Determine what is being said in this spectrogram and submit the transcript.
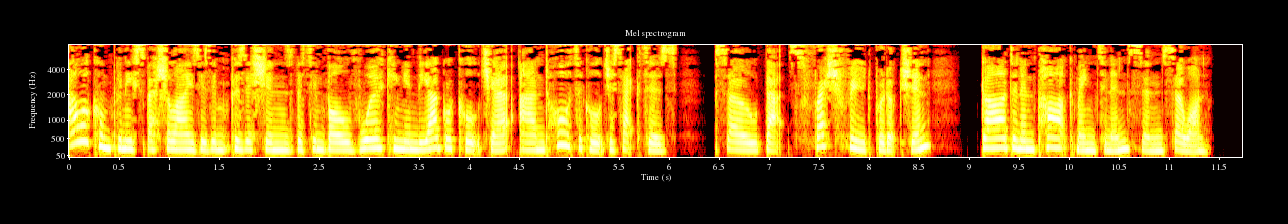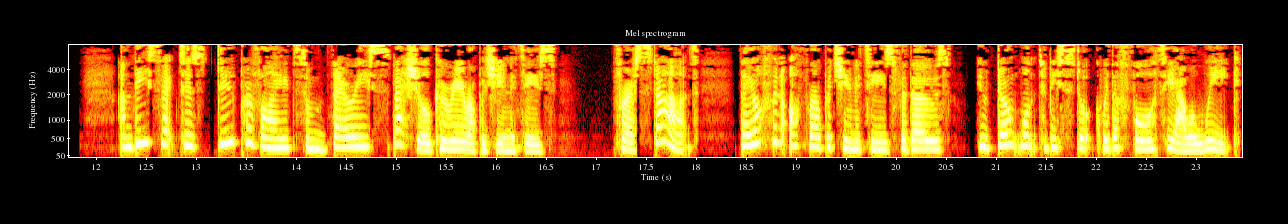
our company specialises in positions that involve working in the agriculture and horticulture sectors. So that's fresh food production, garden and park maintenance and so on and these sectors do provide some very special career opportunities. For a start, they often offer opportunities for those who don't want to be stuck with a 40-hour week,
